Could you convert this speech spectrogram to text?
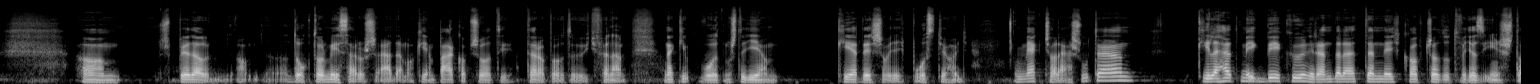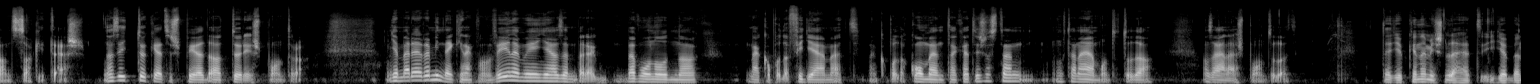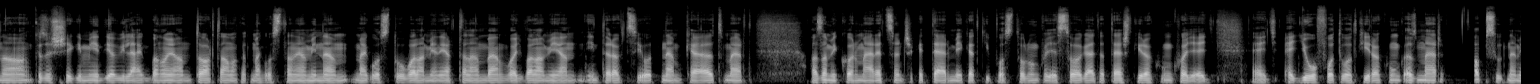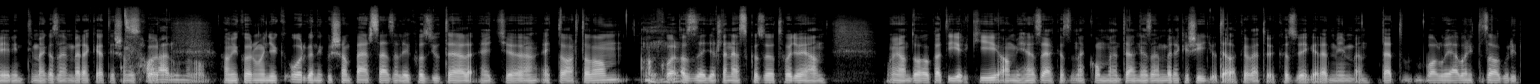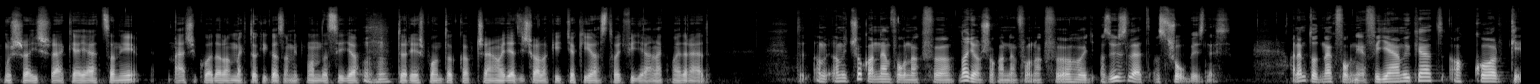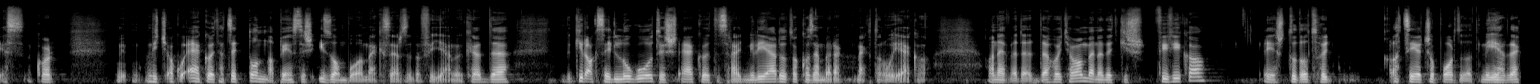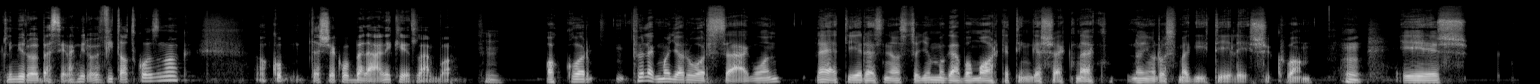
Um, és például a, doktor Mészáros Ádám, aki ilyen párkapcsolati terapeuta ügyfelem, neki volt most egy ilyen kérdése, vagy egy posztja, hogy megcsalás után ki lehet még békülni, rendbe lehet tenni egy kapcsolatot, vagy az instant szakítás. Ez egy tökéletes példa a töréspontra. Ugye, mert erre mindenkinek van véleménye, az emberek bevonódnak, megkapod a figyelmet, megkapod a kommenteket, és aztán utána elmondhatod a, az álláspontodat. De egyébként nem is lehet így ebben a közösségi média világban olyan tartalmakat megosztani, ami nem megosztó valamilyen értelemben, vagy valamilyen interakciót nem kelt, mert az, amikor már egyszerűen csak egy terméket kiposztolunk, vagy egy szolgáltatást kirakunk, vagy egy, egy, egy jó fotót kirakunk, az már abszolút nem érinti meg az embereket, és amikor, amikor mondjuk organikusan pár százalékhoz jut el egy, egy tartalom, uh-huh. akkor az az egyetlen eszközöt, hogy olyan olyan dolgokat ír ki, amihez elkezdenek kommentelni az emberek, és így jut el a követőkhöz végeredményben. Tehát valójában itt az algoritmusra is rá kell játszani, másik oldalon meg tök igaz, amit mondasz így a uh-huh. töréspontok kapcsán, hogy ez is alakítja ki azt, hogy figyelnek majd rád. Amit sokan nem fognak föl, nagyon sokan nem fognak föl, hogy az üzlet az show business. Ha nem tudod megfogni a figyelmüket, akkor kész. Akkor mi, mi, akkor elkölthetsz egy tonna pénzt, és izomból megszerzed a figyelmüket, de kiraksz egy logót, és elköltesz rá egy milliárdot, akkor az emberek megtanulják a, a nevedet. De hogyha van benned egy kis fifika, és tudod, hogy a célcsoportodat mi érdekli, miről beszélnek, miről vitatkoznak, akkor tessék akkor beleállni két lábbal. Akkor főleg Magyarországon lehet érezni azt, hogy önmagában marketingeseknek nagyon rossz megítélésük van. Hm. És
